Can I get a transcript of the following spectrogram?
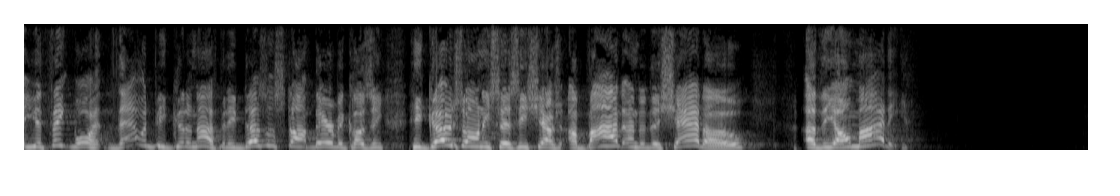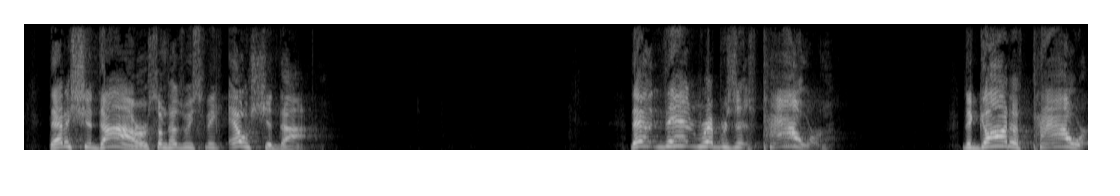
You think, boy, that would be good enough. But he doesn't stop there because he, he goes on, he says, He shall abide under the shadow of the Almighty. That is Shaddai, or sometimes we speak El Shaddai. That, that represents power, the God of power.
